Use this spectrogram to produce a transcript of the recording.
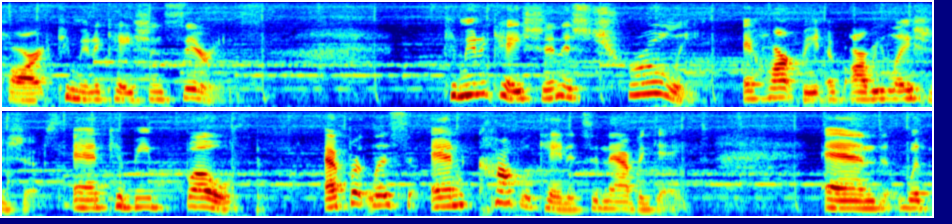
part communication series. Communication is truly a heartbeat of our relationships and can be both effortless and complicated to navigate. And with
